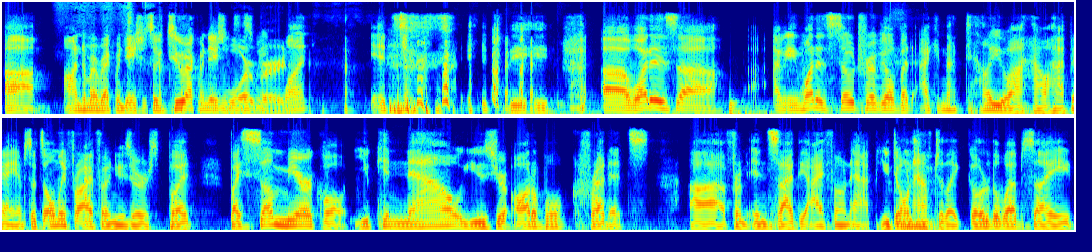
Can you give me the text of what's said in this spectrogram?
Um, on to my recommendation. So two recommendations this week. Warbird. One, it's, it's the uh, what is uh, I mean, one is so trivial, but I cannot tell you how happy I am. So it's only for iPhone users, but by some miracle, you can now use your Audible credits uh, from inside the iPhone app. You don't have to like go to the website,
